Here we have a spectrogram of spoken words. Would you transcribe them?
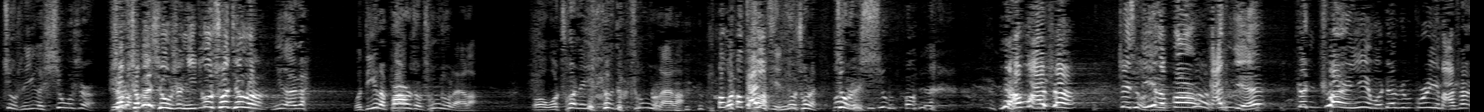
就是一个修饰，什么什么修饰？你给我说清楚了。你等一下，我提了包就冲出来了，我我穿着衣服就冲出来了，我赶紧就冲来，就是修。两码事儿。这提了包赶紧，跟穿上衣服这不不是一码事儿。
